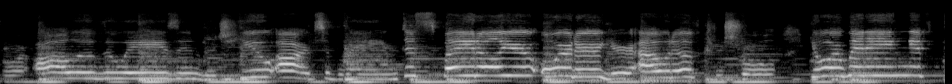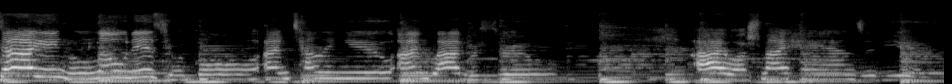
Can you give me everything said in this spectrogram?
for all of the ways in which you are to blame. Despite all your order, you're out of control. You're winning if dying alone is your goal. I'm telling you, I'm glad we're through. I wash my hands of you.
